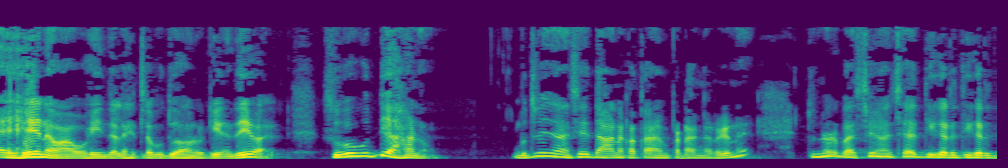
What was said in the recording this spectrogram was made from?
ඇහෙනවා ඔහි ඉඳලා හිටලා බුදුහාමුදුර කියන දේවල්. සුපබුද්ධි අහනවා. බුදුරජාණන්සේ දාන කතාවෙන් පටන් අරගෙන දුන්නාට පස්සේ මංසය දිගට දිගට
